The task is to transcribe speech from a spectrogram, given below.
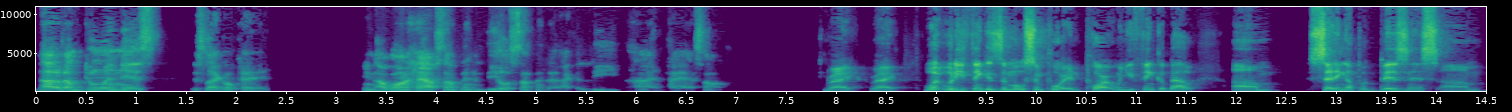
now that I'm doing this, it's like okay, you know, I want to have something and build something that I could leave behind and pass on. Right, right. What What do you think is the most important part when you think about um, setting up a business? Um,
